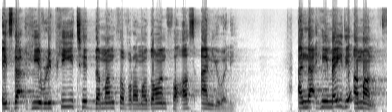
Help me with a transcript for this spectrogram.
is that He repeated the month of Ramadan for us annually. And that He made it a month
